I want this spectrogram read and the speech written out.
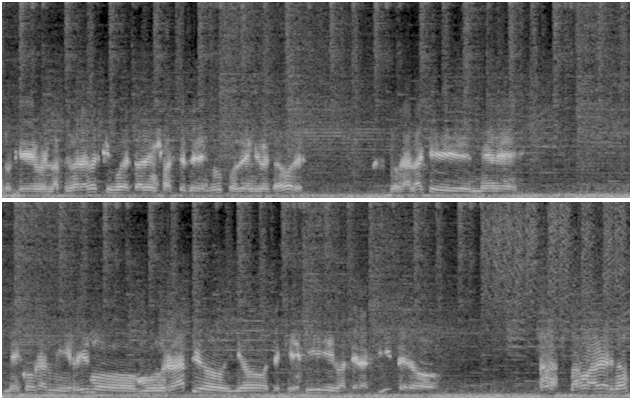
Porque es la primera vez que voy a estar en fase de grupo de Libertadores. Ojalá que me, me cojan mi ritmo muy rápido. Yo sé que sí va a ser así, pero vamos a ver, ¿no?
